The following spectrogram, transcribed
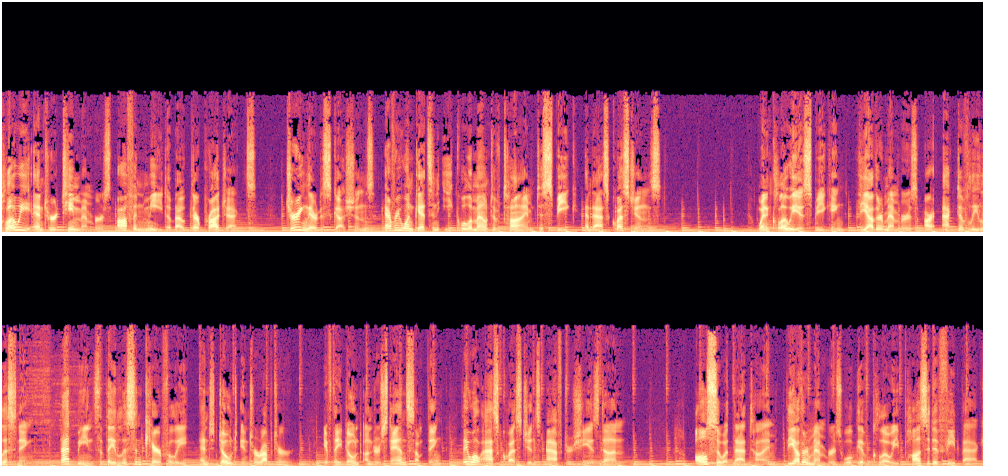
Chloe and her team members often meet about their projects. During their discussions, everyone gets an equal amount of time to speak and ask questions. When Chloe is speaking, the other members are actively listening. That means that they listen carefully and don't interrupt her. If they don't understand something, they will ask questions after she is done. Also, at that time, the other members will give Chloe positive feedback.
